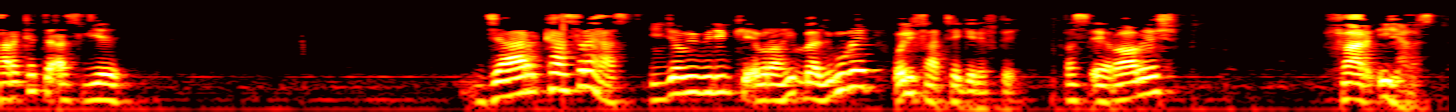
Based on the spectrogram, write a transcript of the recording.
حرکت اصلی جر کسره هست. اینجا می‌بینیم که ابراهیم مجروره ولی فتح گرفته. پس اعرابش فرعی هست.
